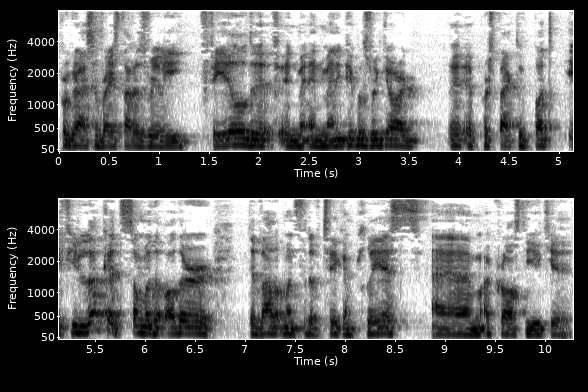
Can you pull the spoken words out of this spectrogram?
progressive race that has really failed in in many people's regard uh, perspective. But if you look at some of the other developments that have taken place um, across the UK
